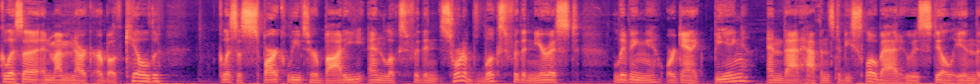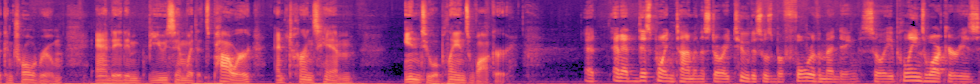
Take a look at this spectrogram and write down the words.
Glissa and Memnarch are both killed. Glissa's spark leaves her body and looks for the sort of looks for the nearest living organic being, and that happens to be Slobad, who is still in the control room, and it imbues him with its power and turns him into a planeswalker. At, and at this point in time in the story, too, this was before the mending, so a planeswalker is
